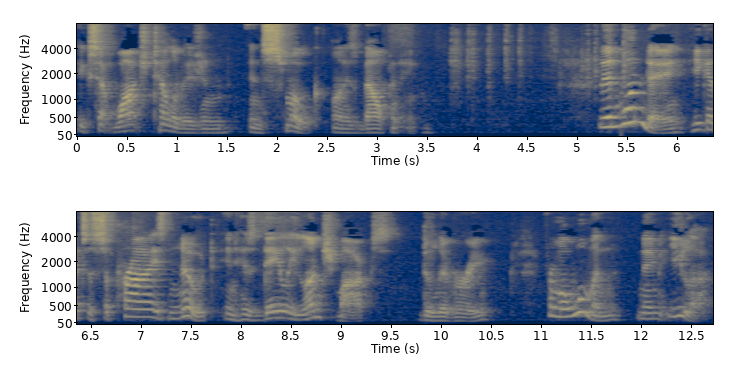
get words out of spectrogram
except watch television and smoke on his balcony. Then one day he gets a surprise note in his daily lunchbox delivery from a woman named Ela.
